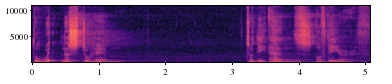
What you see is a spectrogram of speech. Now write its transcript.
to witness to him to the ends of the earth.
